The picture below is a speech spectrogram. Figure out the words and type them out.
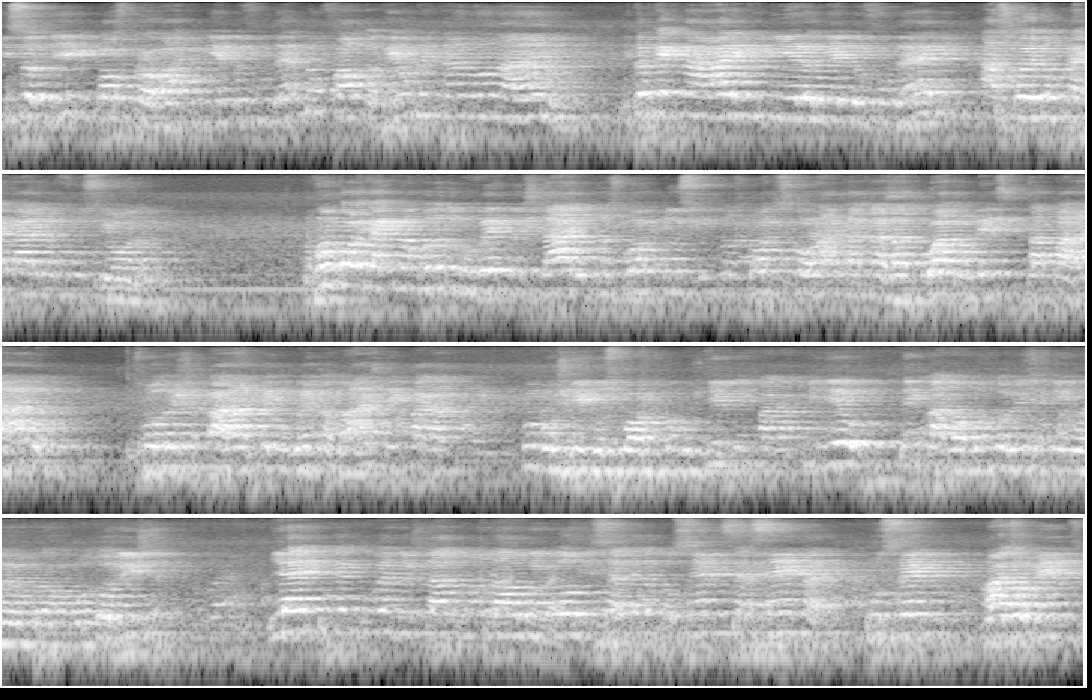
Isso eu digo e posso provar que o dinheiro do Fundeb não falta, vem aumentando ano a ano. Então, por que, que na área que o dinheiro é o dinheiro do Fundeb, as coisas não precárias não funcionam? Vamos colocar aqui na conta do governo do estado, o transporte, do, transporte escolar que está atrasado quatro meses, que está parado, os motoristas parados porque não aguentam mais, tem que pagar combustível, os postos de combustível, tem que pagar pneu, tem que pagar o motorista, quem não é o próprio motorista. E aí, por que o governo do estado dá algo em torno de 70%, 60%, mais ou menos,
